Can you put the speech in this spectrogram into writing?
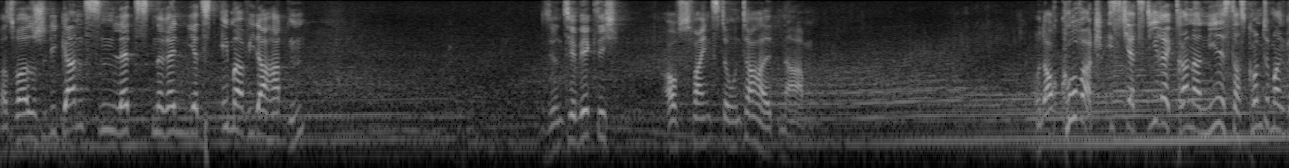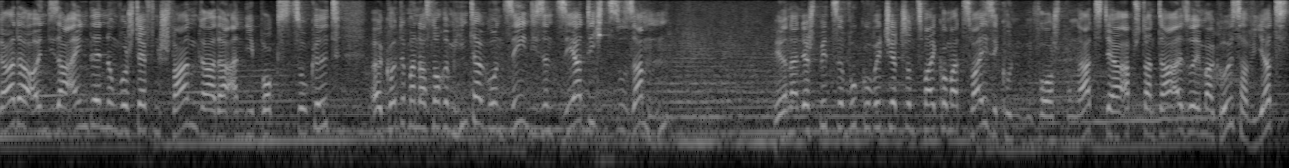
was wir also schon die ganzen letzten Rennen jetzt immer wieder hatten. Sie uns hier wirklich aufs Feinste unterhalten haben. Und auch Kovac ist jetzt direkt dran an Nils. Das konnte man gerade in dieser Einblendung, wo Steffen Schwan gerade an die Box zuckelt, äh, konnte man das noch im Hintergrund sehen. Die sind sehr dicht zusammen. Während an der Spitze Vukovic jetzt schon 2,2 Sekunden Vorsprung hat. Der Abstand da also immer größer wird.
